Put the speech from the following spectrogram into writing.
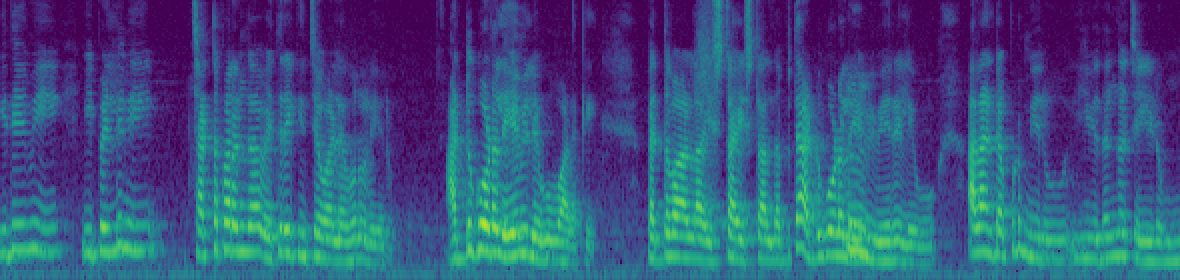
ఇదేమి ఈ పెళ్ళిని చట్టపరంగా వ్యతిరేకించే వాళ్ళు ఎవరూ లేరు. అడ్డుగోడలు ఏమీ లేవు వాళ్ళకి. పెద్దవాళ్ళ ఇష్ట ఇష్టాలు తప్పితే అడ్డుగోడలు ఏమీ వేరే లేవు. అలాంటప్పుడు మీరు ఈ విధంగా చేయడము.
